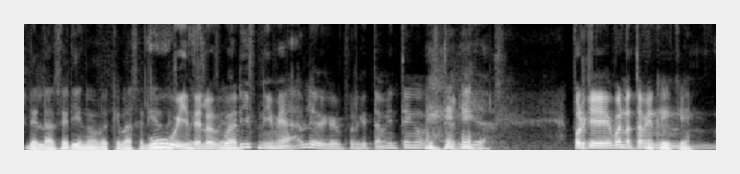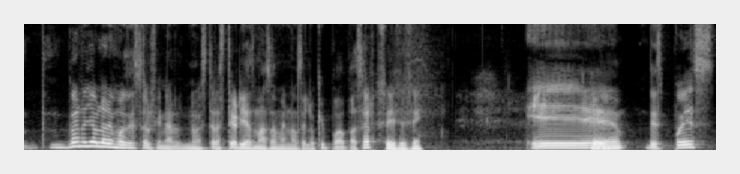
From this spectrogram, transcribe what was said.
de la serie nueva que va a salir. Uy, después, de los pero- What If ni me hable, güey, porque también tengo mis teorías. Porque, bueno, también... Bueno, ya hablaremos de esto al final, nuestras teorías más o menos de lo que pueda pasar. Sí, sí, sí. Eh, Eh. Después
